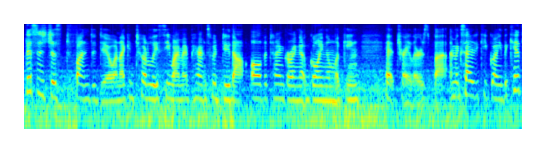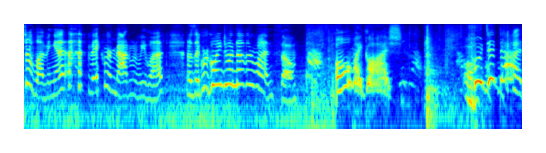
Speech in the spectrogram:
this is just fun to do and I can totally see why my parents would do that all the time growing up going and looking at trailers but I'm excited to keep going the kids are loving it they were mad when we left and I was like we're going to another one so oh my gosh Oh. who did that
